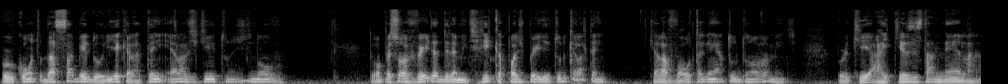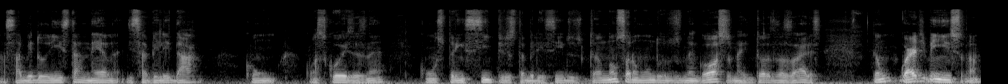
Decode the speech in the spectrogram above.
por conta da sabedoria que ela tem, ela adquire tudo de novo. Então, uma pessoa verdadeiramente rica pode perder tudo que ela tem, que ela volta a ganhar tudo novamente. Porque a riqueza está nela, a sabedoria está nela, de saber lidar com, com as coisas, né? com os princípios estabelecidos, então não só no mundo dos negócios, mas em todas as áreas. Então, guarde bem isso, tá?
